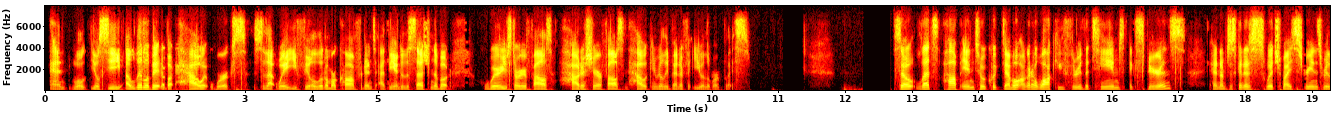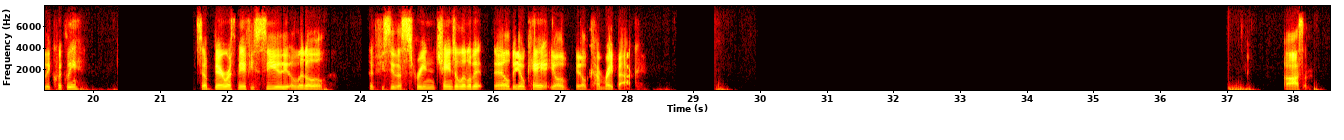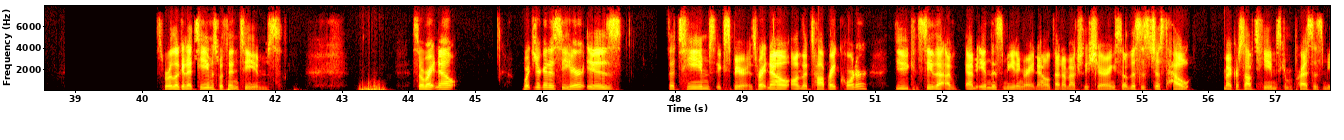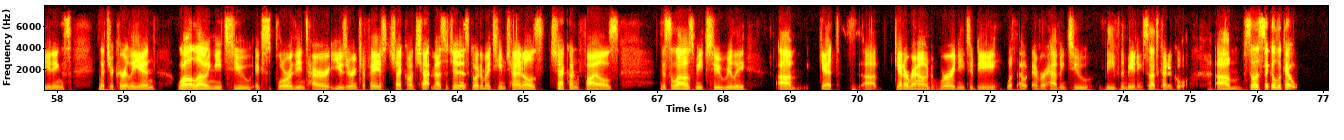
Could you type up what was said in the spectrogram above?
and we'll you'll see a little bit about how it works, so that way you feel a little more confident at the end of the session about where you store your files, how to share files, and how it can really benefit you in the workplace. So let's hop into a quick demo. I'm going to walk you through the Teams experience, and I'm just going to switch my screens really quickly. So bear with me if you see a little if you see the screen change a little bit, it'll be okay. You'll it'll come right back. Awesome. So we're looking at teams within teams. So right now, what you're going to see here is the team's experience. Right now on the top right corner, you can see that I'm, I'm in this meeting right now that I'm actually sharing. So this is just how Microsoft Teams compresses meetings that you're currently in while allowing me to explore the entire user interface, check on chat messages, go to my team channels, check on files. This allows me to really um, get uh, get around where I need to be without ever having to leave the meeting. So that's kind of cool. Um, so let's take a look at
